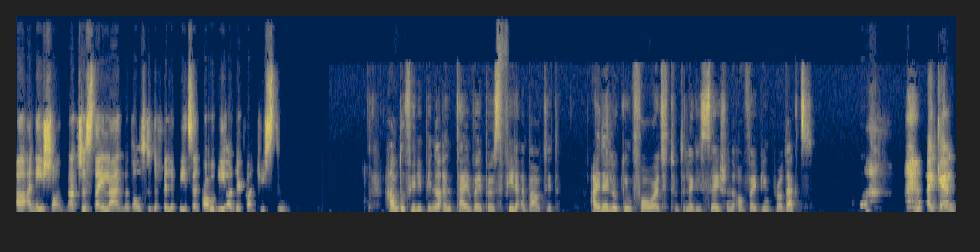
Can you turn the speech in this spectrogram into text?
uh, a nation not just thailand but also the philippines and probably other countries too how do Filipino and Thai vapers feel about it? Are they looking forward to the legislation of vaping products? I can't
